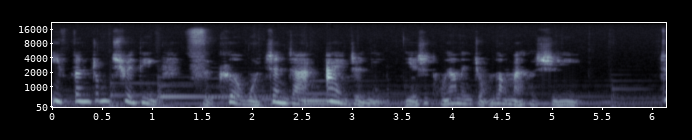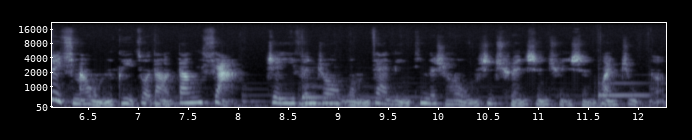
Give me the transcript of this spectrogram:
一分钟确定此刻我正在爱着你，也是同样的一种浪漫和诗意。最起码我们可以做到当下这一分钟，我们在聆听的时候，我们是全神全神贯注的。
